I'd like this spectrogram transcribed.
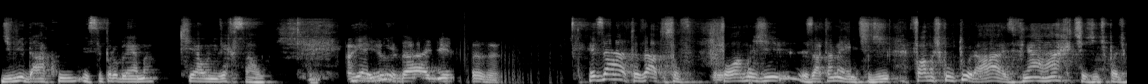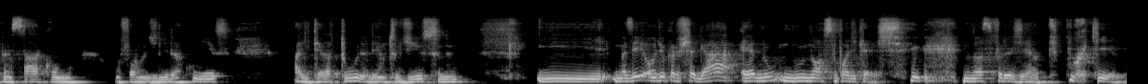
de lidar com esse problema que é universal. A e aí, é. Exato, exato. São formas de, exatamente, de formas culturais. Enfim, a arte a gente pode pensar como uma forma de lidar com isso a literatura dentro disso, né? E, mas aí, onde eu quero chegar é no, no nosso podcast, no nosso projeto. Por quê?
